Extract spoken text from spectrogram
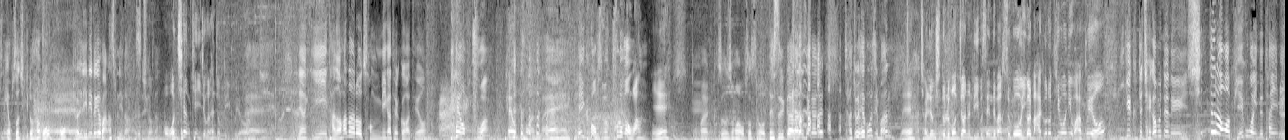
팀이 없어지기도 하고 네. 뭐 별 일이 되게 많았습니다. 그렇죠. 맞습니다. 뭐 원치 않게 이적을 한 적도 있고요. 네. 그냥 이 단어 하나로 정리가 될 것 같아요. 페없쿠왕. 페없쿠왕. 에이 페이커 없으면 쿠로가 왕. 예. 정말 그 선수만 없었으면 어땠을까라는 생각을 자주 해보지만 네. 전령 시도를 먼저 하는 리브 샌드박스고 이걸 막으러 T1이 왔고요. 이게 그때 제가 볼 때는 신드라와 비에고가 있는 타이밍이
